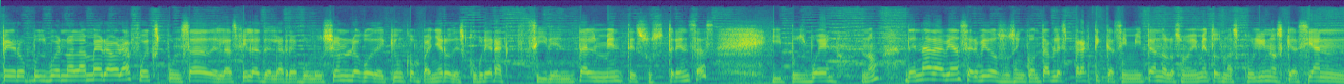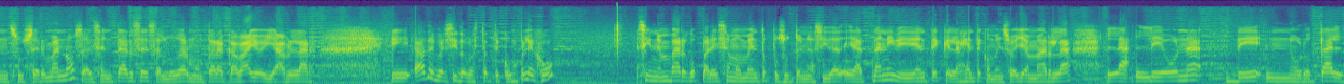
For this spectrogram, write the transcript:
pero pues bueno, a la mera hora fue expulsada de las filas de la revolución luego de que un compañero descubriera accidentalmente sus trenzas y pues bueno, ¿no? De nada habían servido sus incontables prácticas imitando los movimientos masculinos que hacían sus hermanos al sentarse, saludar, montar a caballo y hablar. Eh, ha de haber sido bastante complejo, sin embargo, para ese momento, pues su tenacidad era tan evidente que la gente comenzó a llamarla la Leona de Norotal.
